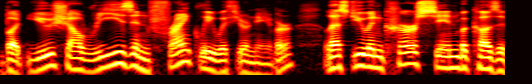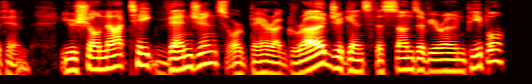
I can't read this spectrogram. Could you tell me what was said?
but you shall reason frankly with your neighbor, lest you incur sin because of him. You shall not take vengeance or bear a grudge against the sons of your own people,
